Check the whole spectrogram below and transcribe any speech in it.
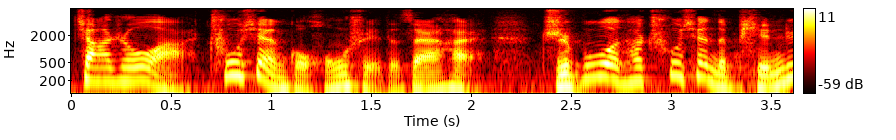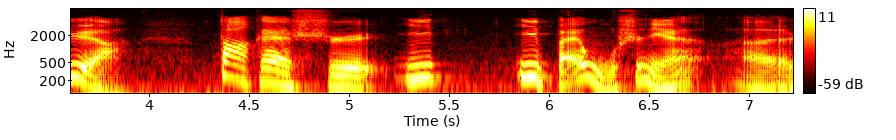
加州啊出现过洪水的灾害，只不过它出现的频率啊，大概是一一百五十年呃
